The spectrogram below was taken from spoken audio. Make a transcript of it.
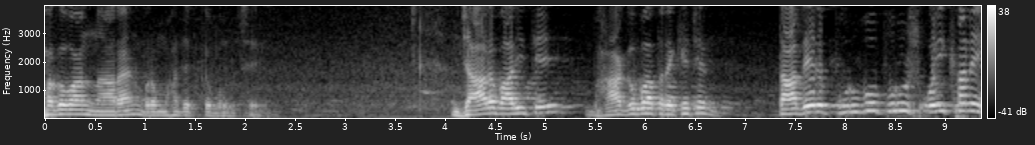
ভগবান নারায়ণ ব্রহ্মাদেবকে বলছে, যার বাড়িতে ভাগবত রেখেছেন, তাদের পূর্বপুরুষ ওইখানে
